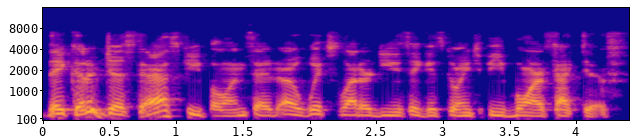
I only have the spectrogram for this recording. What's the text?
They could have just asked people and said, oh, which letter do you think is going to be more effective?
